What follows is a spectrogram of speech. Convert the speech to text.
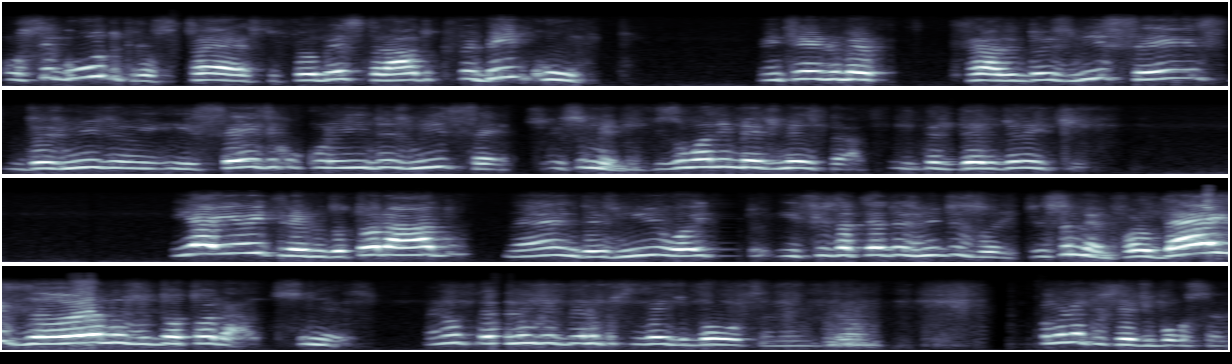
O segundo processo foi o mestrado, que foi bem curto. Entrei no mestrado em 2006, 2006 e concluí em 2007. Isso mesmo, fiz um ano e meio de mestrado, entenderam direitinho. E aí eu entrei no doutorado, né, em 2008, e fiz até 2018. Isso mesmo, foram 10 anos de doutorado, isso mesmo. Eu não, eu não, eu não precisei de bolsa, né? Então, como eu não precisei de bolsa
